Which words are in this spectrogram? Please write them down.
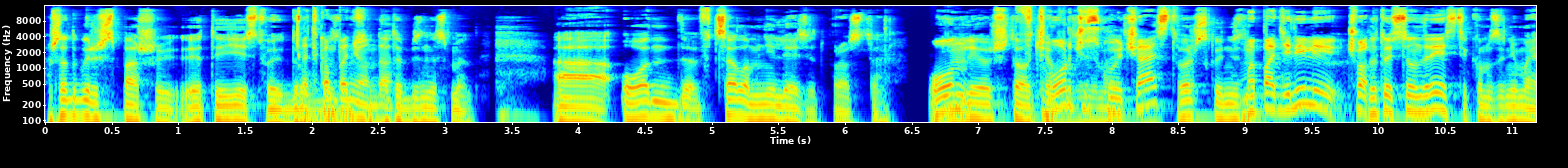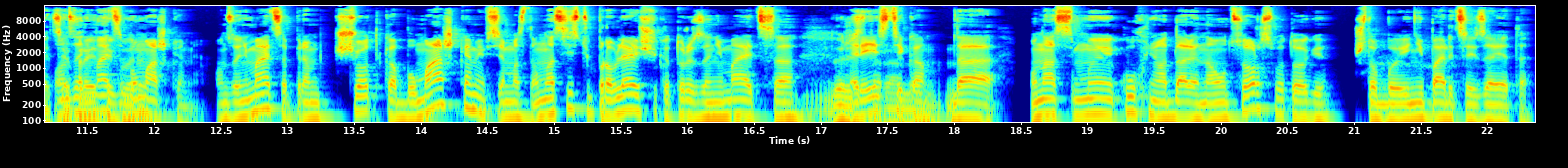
А что ты говоришь с Пашей? Это и есть твой друг. Это компаньон, бизнес- да. Это бизнесмен. А он в целом не лезет просто. Он Или что, в творческую часть Творческую не мы поделили четко. Ну, то есть он рестиком занимается. Он занимается говорю. бумажками. Он занимается прям четко бумажками, всем остальным. У нас есть управляющий, который занимается Рестораном. рестиком. Да. У нас мы кухню отдали на аутсорс в итоге, чтобы не париться из-за этого.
